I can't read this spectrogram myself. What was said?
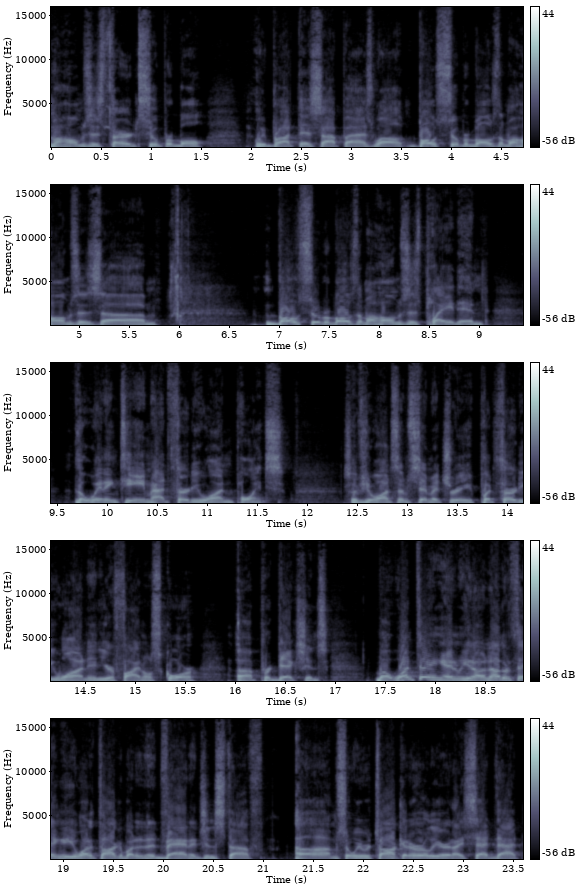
Mahomes' third Super Bowl. We brought this up as well. Both Super Bowls that Mahomes is. Um, both Super Bowls that Mahomes has played in, the winning team had 31 points. So if you want some symmetry, put 31 in your final score uh, predictions. But one thing, and you know, another thing you want to talk about an advantage and stuff. Um, so we were talking earlier, and I said that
